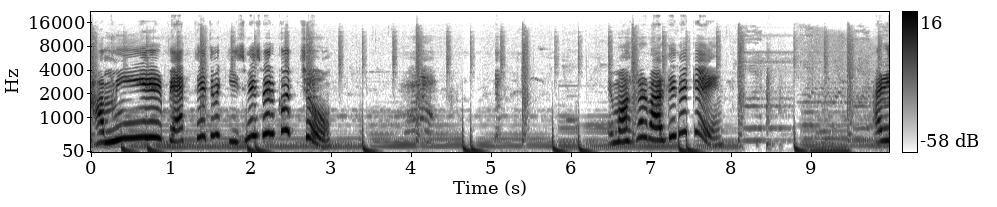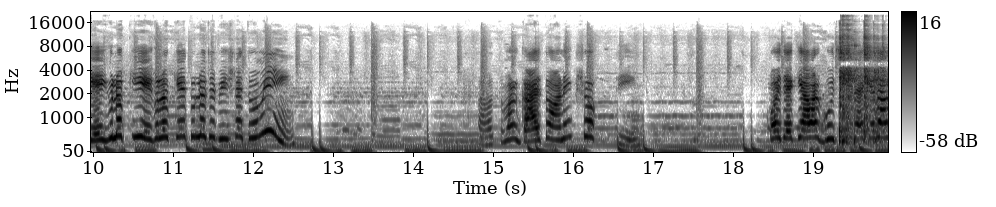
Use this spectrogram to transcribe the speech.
হামির ব্যাগ থেকে তুমি কিসমিস বের করছ? এই মশলার বালতি থেকে? আর এইগুলো কি? এগুলো কে তুলেছে বিছনা তুমি? তোমার গায়ে তো অনেক শক্তি। ওই দেখি আবার গুছিয়ে রেখে দাও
